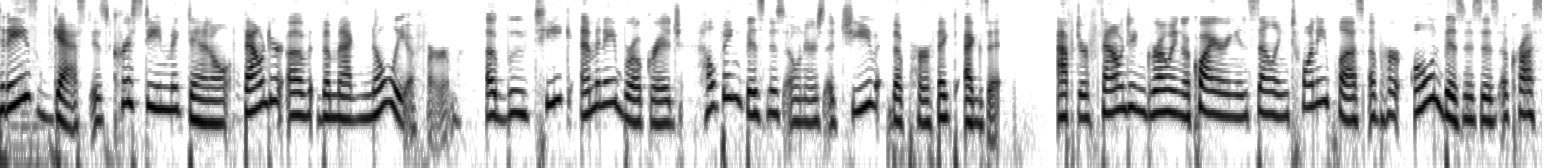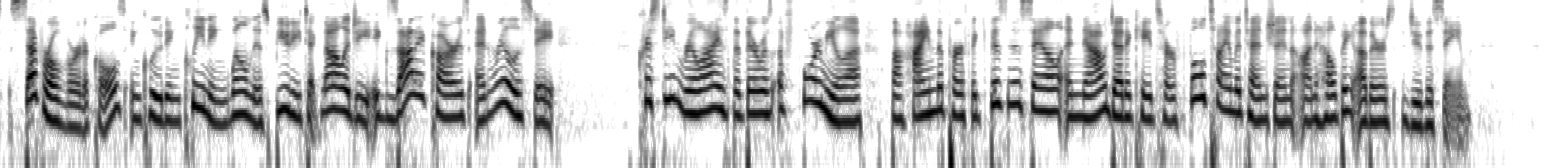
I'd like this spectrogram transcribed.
Today's guest is Christine McDannell, founder of the Magnolia Firm, a boutique M&A brokerage helping business owners achieve the perfect exit. After founding, growing, acquiring, and selling 20 plus of her own businesses across several verticals, including cleaning, wellness, beauty, technology, exotic cars, and real estate, Christine realized that there was a formula behind the perfect business sale and now dedicates her full time attention on helping others do the same.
